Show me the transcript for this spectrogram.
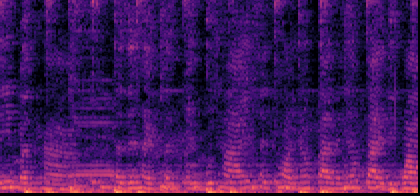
มีปัญหาถ้าจะให้ฉันเป็นผู้ชาย ฉันคอยย่ำตายในย่ำตายดีกว่า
